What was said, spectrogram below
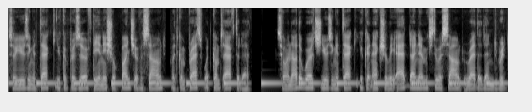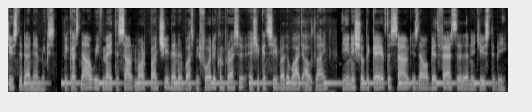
so using attack you can preserve the initial punch of a sound but compress what comes after that so in other words, using attack, you can actually add dynamics to a sound rather than reduce the dynamics. Because now we've made the sound more punchy than it was before the compressor, as you can see by the white outline. The initial decay of the sound is now a bit faster than it used to be.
